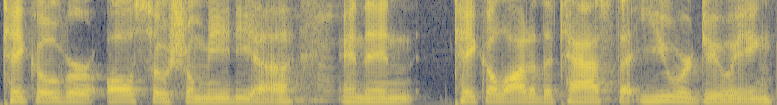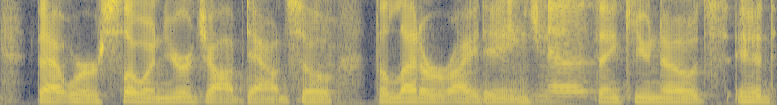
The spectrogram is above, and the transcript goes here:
take over all social media Mm-hmm. and then take a lot of the tasks that you were doing that were slowing your job down. So the letter writing. Thank you notes. thank you notes, and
